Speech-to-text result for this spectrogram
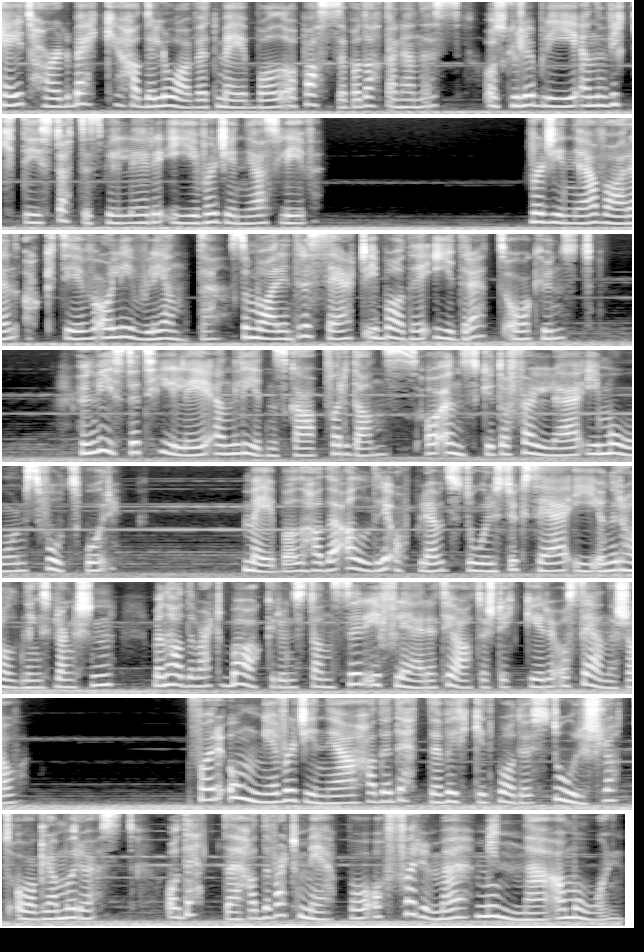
Kate Hardbeck hadde lovet Mabel å passe på datteren hennes og skulle bli en viktig støttespiller i Virginias liv. Virginia var en aktiv og livlig jente som var interessert i både idrett og kunst. Hun viste tidlig en lidenskap for dans og ønsket å følge i morens fotspor. Mabel hadde aldri opplevd stor suksess i underholdningsbransjen, men hadde vært bakgrunnsdanser i flere teaterstykker og sceneshow. For unge Virginia hadde dette virket både storslått og glamorøst, og dette hadde vært med på å forme minnet av moren.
